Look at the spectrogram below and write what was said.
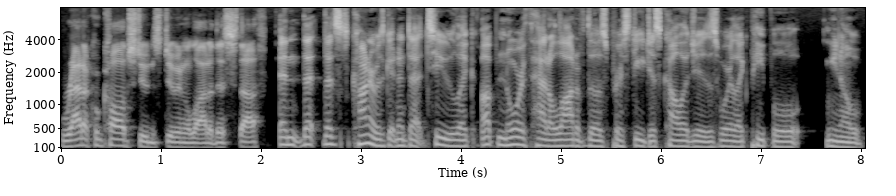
radical college students doing a lot of this stuff. and that that's Connor was getting at that too. Like up north had a lot of those prestigious colleges where like people, you know,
